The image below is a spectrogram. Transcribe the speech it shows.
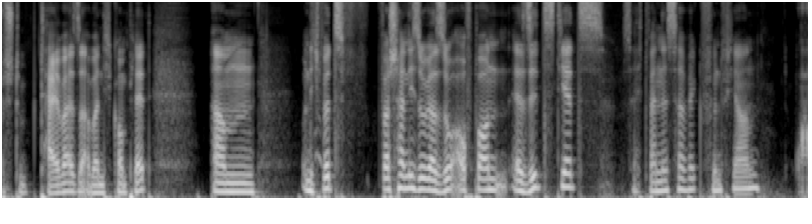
Bestimmt teilweise, aber nicht komplett. Ähm, und ich würde es wahrscheinlich sogar so aufbauen, er sitzt jetzt, seit wann ist er weg? Fünf Jahren? Oh,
